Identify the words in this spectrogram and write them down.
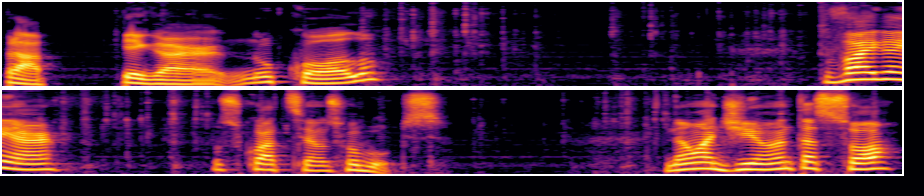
pra pegar no colo, vai ganhar os 400 Robux. Não adianta só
